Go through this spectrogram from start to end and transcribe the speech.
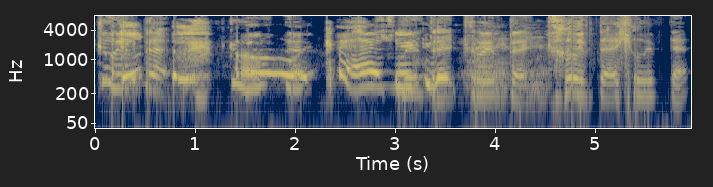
Clip that! Clip Oh that! my god, Clip that, clip that, clip that, clip that.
